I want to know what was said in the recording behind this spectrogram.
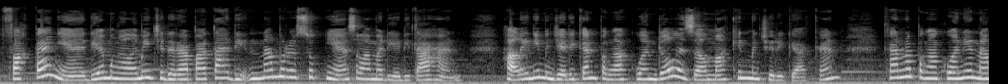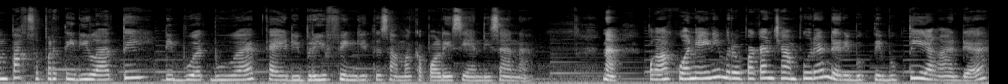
Faktanya, dia mengalami cedera patah di enam rusuknya selama dia ditahan. Hal ini menjadikan pengakuan Dolezal makin mencurigakan karena pengakuannya nampak seperti dilatih, dibuat-buat, kayak di briefing gitu sama kepolisian di sana. Nah, pengakuannya ini merupakan campuran dari bukti-bukti yang ada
